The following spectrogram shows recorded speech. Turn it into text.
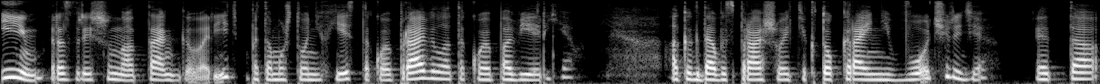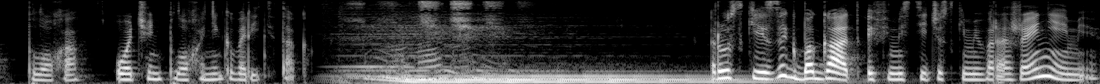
им разрешено так говорить, потому что у них есть такое правило, такое поверье. А когда вы спрашиваете, кто крайний в очереди, это плохо очень плохо, не говорите так. Русский язык богат эфемистическими выражениями,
